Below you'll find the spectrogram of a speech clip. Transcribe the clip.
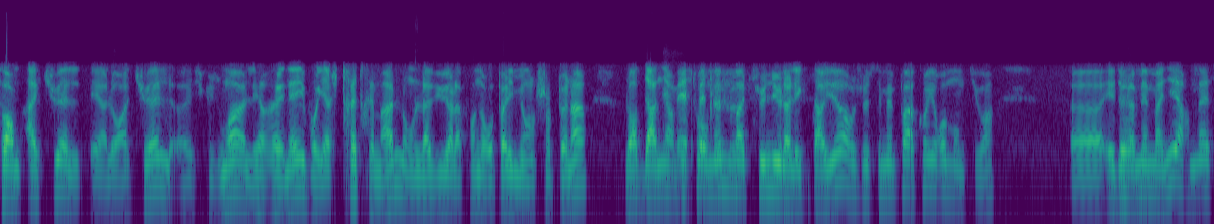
forme actuelle. Et à l'heure actuelle, euh, excuse-moi, les Rennais ils voyagent très très mal. On l'a vu à la fin en Europa League, mais en championnat. Leur dernière Mais victoire, même match nul à l'extérieur, je sais même pas à quand ils remontent, tu vois. Euh, et de la même manière, Metz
